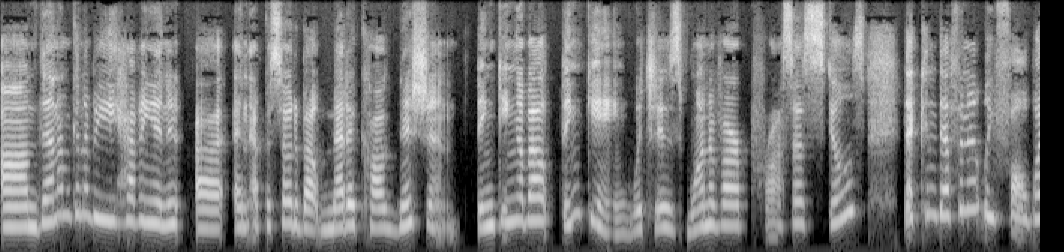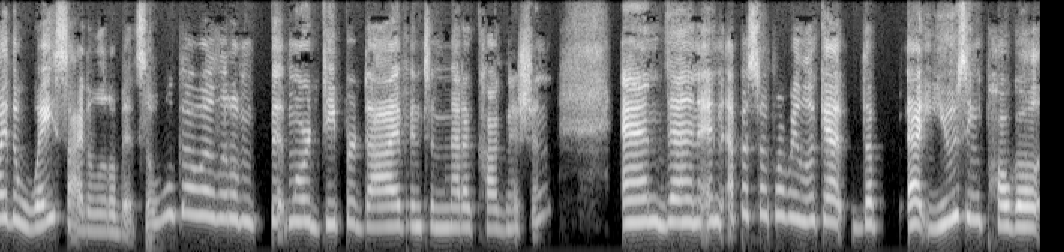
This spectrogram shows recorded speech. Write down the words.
Um, then I'm going to be having an, uh, an episode about metacognition, thinking about thinking, which is one of our process skills that can definitely fall by the wayside a little bit. So we'll go a little bit more deeper dive into metacognition. And then an episode where we look at the at using POGIL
